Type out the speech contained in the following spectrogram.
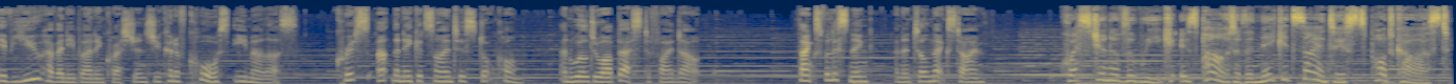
If you have any burning questions, you can of course email us, chris at thenakedscientist.com, and we'll do our best to find out. Thanks for listening, and until next time. Question of the Week is part of the Naked Scientists podcast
